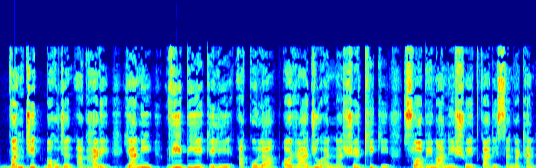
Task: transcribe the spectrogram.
वंचित बहुजन अघाड़ी, यानी वीबीए एनडीए के लिए अकोला और राजू अन्ना शेट्टी की स्वाभिमानी श्वेतकारी संगठन,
